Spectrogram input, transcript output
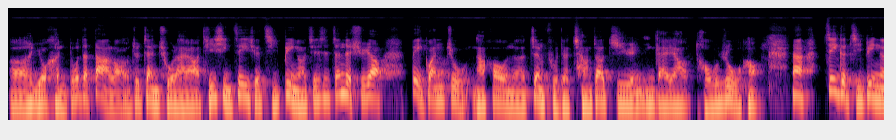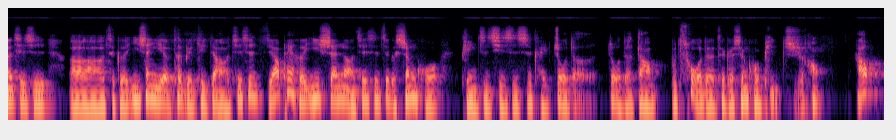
呃有很多的大佬就站出来啊提醒这一个疾病啊其实真的需要被关注，然后呢政府的长照资源应该要。投入哈，那这个疾病呢，其实呃，这个医生也有特别提到，其实只要配合医生呢，其实这个生活品质其实是可以做的做得到不错的这个生活品质哈。好，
